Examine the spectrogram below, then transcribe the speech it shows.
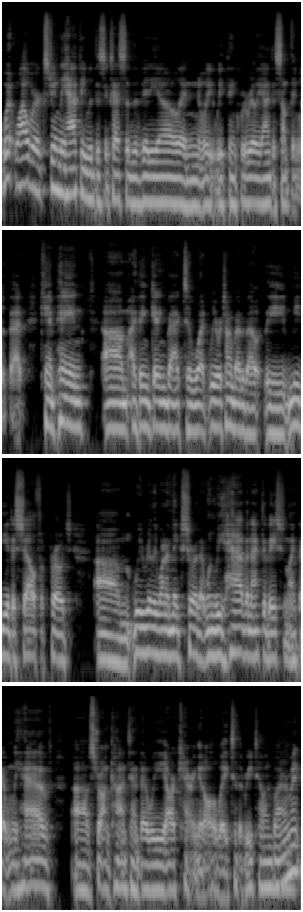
we're, while we're extremely happy with the success of the video, and we, we think we're really onto something with that campaign, um, I think getting back to what we were talking about about the media to shelf approach. Um, we really want to make sure that when we have an activation like that, when we have uh, strong content that we are carrying it all the way to the retail environment.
